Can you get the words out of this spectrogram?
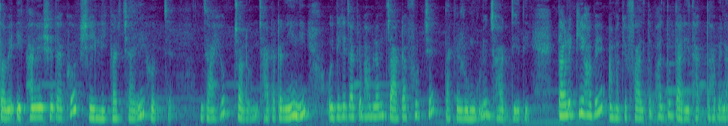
তবে এখানে এসে দেখো সেই লিকার চাই হচ্ছে। যাই হোক, চলো ঝাঁটাটা নিয়ে নিই। ওইদিকে যাকে ভাবলাম চাটা ফুটছে, তাকে রুমগুলো ঝাড় দিয়ে দিই। তাহলে কি হবে? আমাকে ফালতু ফালতু দাঁড়িয়ে থাকতে হবে না।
